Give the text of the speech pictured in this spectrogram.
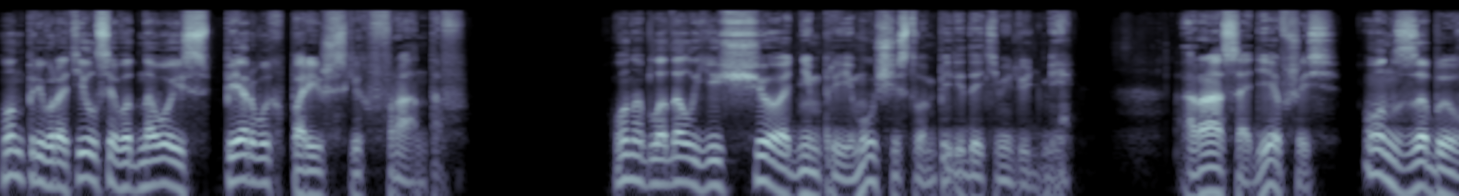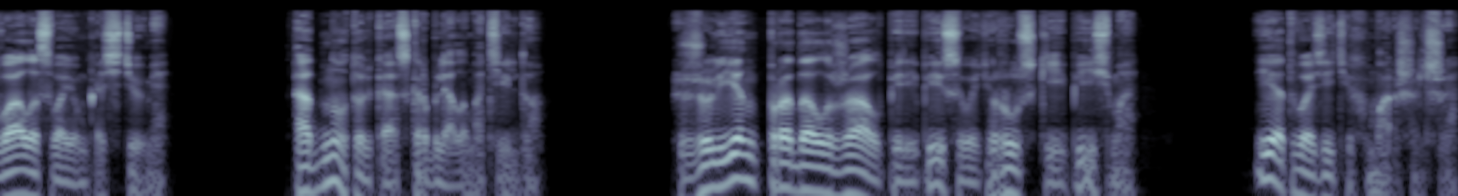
он превратился в одного из первых парижских франтов. Он обладал еще одним преимуществом перед этими людьми. Раз одевшись, он забывал о своем костюме. Одно только оскорбляло Матильду. Жульен продолжал переписывать русские письма и отвозить их маршальше.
